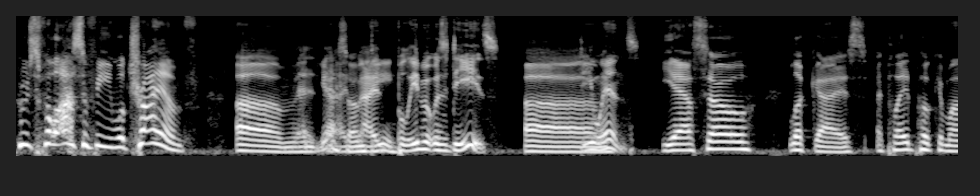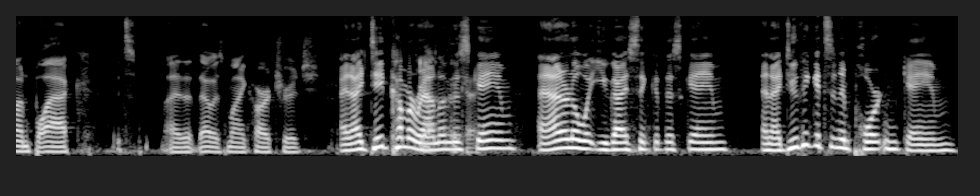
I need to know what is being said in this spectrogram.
whose philosophy will triumph. Um and yeah, so I'm I, I D. believe it was D's. Um, D wins. Yeah, so look, guys, I played Pokemon Black. It's I, that was my cartridge, and I did come around Yeah, on this okay. game. And I don't know what you guys think of this game, and I do think it's an important game,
